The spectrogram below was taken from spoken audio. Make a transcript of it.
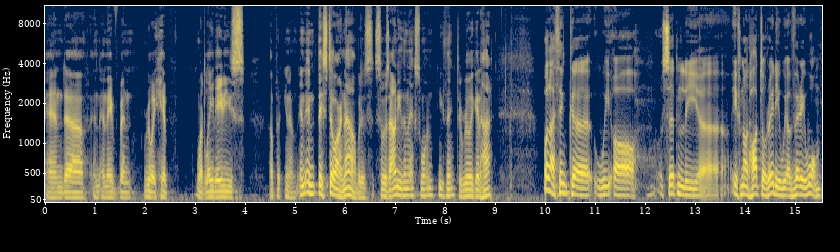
and, uh, and, and they've been really hip, what, late 80s, up, you know, and, and they still are now. But is, so is Audi the next one? You think to really get hot? Well, I think uh, we are certainly, uh, if not hot already, we are very warm.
